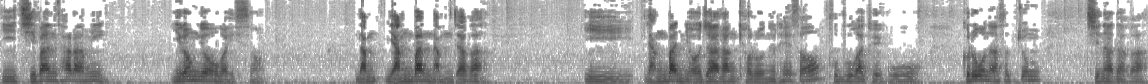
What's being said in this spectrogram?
이 집안 사람이 이런 경우가 있어. 남, 양반 남자가 이 양반 여자랑 결혼을 해서 부부가 되고 그러고 나서 좀 지나다가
